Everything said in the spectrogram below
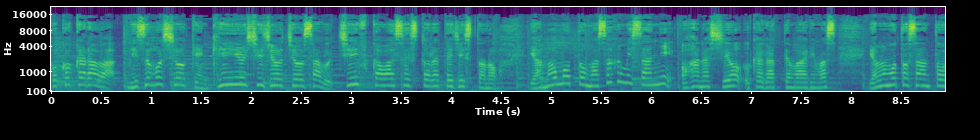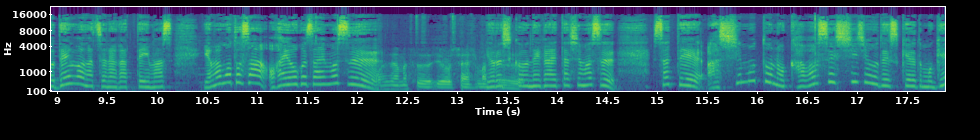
ここからは、みずほ証券金融市場調査部チーフ為替ストラテジストの山本雅文さんにお話を伺ってまいります。山本さんと電話がつながっています。山本さん、おはようございます。おはようございます。よろしくお願いします。よろしくお願いいたします。さて、足元の為替市場ですけれども、現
